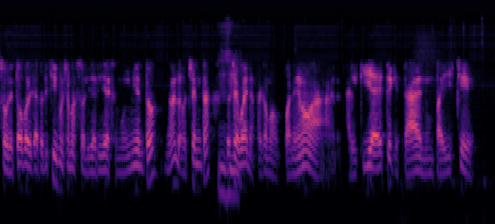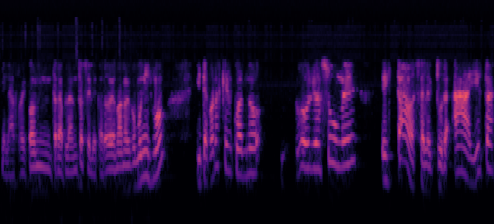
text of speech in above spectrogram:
sobre todo por el catolicismo, se llama solidaridad ese movimiento, ¿no? En los 80. Entonces, bueno, está como ponemos a, al Kia este que está en un país que de la recontraplantó, se le paró de mano el comunismo, y te acordás que cuando Goblio asume, estaba esa lectura. Ah, y esta,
